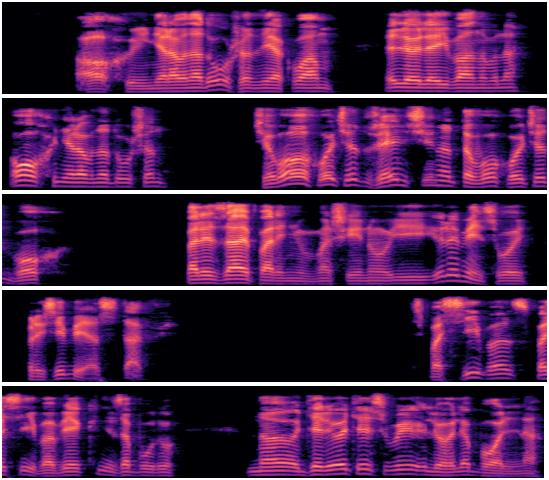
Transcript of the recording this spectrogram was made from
— Ох, и неравнодушен я к вам, Лёля Ивановна, ох, неравнодушен. Чего хочет женщина, того хочет Бог. Полезай, парень, в машину и ремень свой при себе оставь. — Спасибо, спасибо, век не забуду. Но деретесь вы, Лёля, больно.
